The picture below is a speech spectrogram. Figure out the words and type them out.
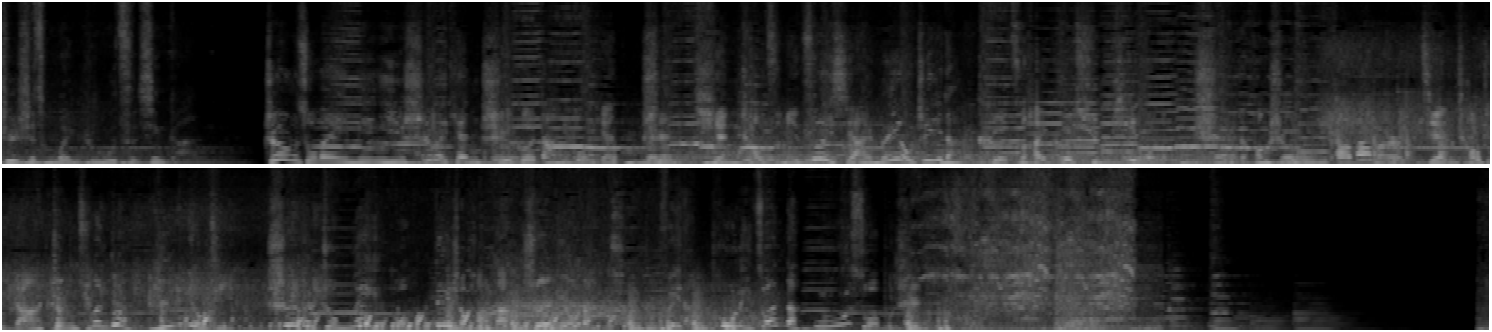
真是从未如此性感。正所谓民以食为天，吃喝大过天。吃，天朝子民最喜爱，没有之一的可自嗨可群屁活动。吃的方式五花八门，煎炒煮炸，蒸焗焖炖，应有尽有。吃的种类也多，地上跑的，水里游的，空中飞的，土里钻的，无所不吃。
